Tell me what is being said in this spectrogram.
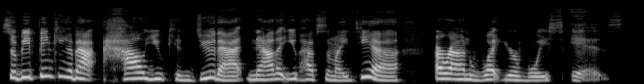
So be thinking about how you can do that now that you have some idea around what your voice is.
